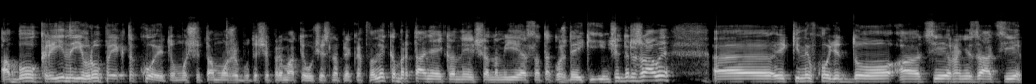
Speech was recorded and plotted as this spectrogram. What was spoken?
або країни Європи як такої, тому що там може бути ще приймати участь, наприклад, Велика Британія, яка не є членом ЄС, а також деякі інші держави, е, які не входять до е, цієї організації.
